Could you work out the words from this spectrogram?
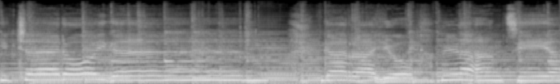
itxeroi gen garraio lantzia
